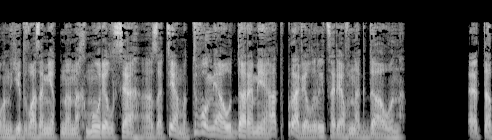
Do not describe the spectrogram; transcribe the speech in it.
Он едва заметно нахмурился, а затем двумя ударами отправил рыцаря в нокдаун. «Это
